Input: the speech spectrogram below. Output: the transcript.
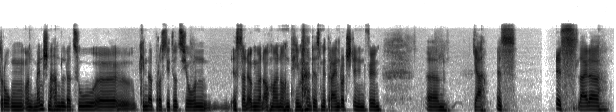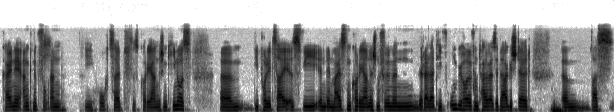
Drogen- und Menschenhandel dazu, äh, Kinderprostitution ist dann irgendwann auch mal noch ein Thema, das mit reinrutscht in den Film. Ähm, ja, es ist leider keine Anknüpfung an die Hochzeit des koreanischen Kinos. Ähm, die Polizei ist wie in den meisten koreanischen Filmen relativ unbeholfen teilweise dargestellt, ähm, was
